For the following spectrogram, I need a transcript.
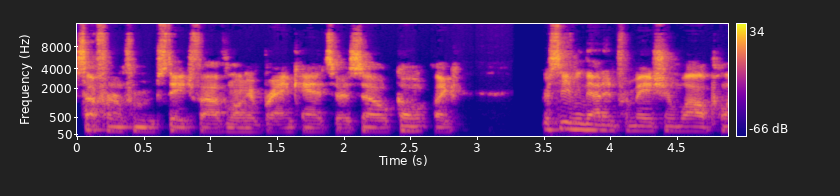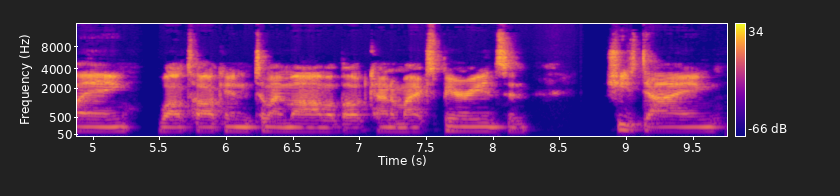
suffering from stage five lung and brain cancer. So, going like receiving that information while playing, while talking to my mom about kind of my experience and she's dying,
